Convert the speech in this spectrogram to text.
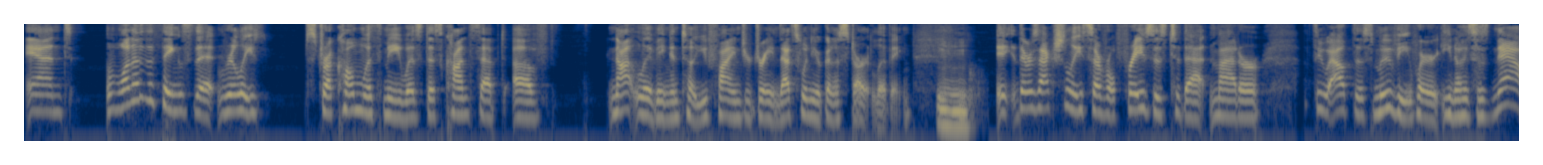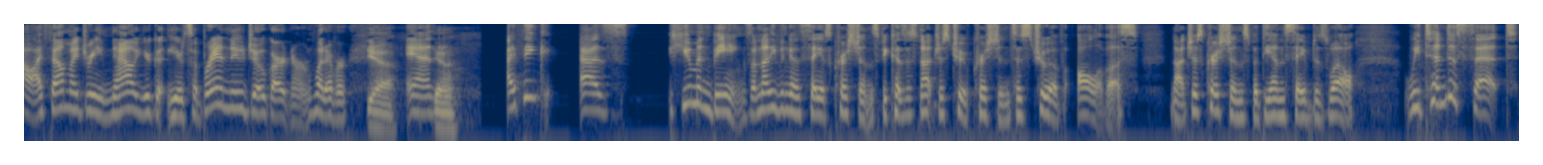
And one of the things that really struck home with me was this concept of not living until you find your dream. That's when you're going to start living. Mm-hmm. It, there's actually several phrases to that matter throughout this movie where you know he says now i found my dream now you're you're it's a brand new joe gardner and whatever yeah and yeah i think as human beings, I'm not even going to say as Christians because it's not just true of Christians, it's true of all of us, not just Christians, but the unsaved as well. We tend to set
